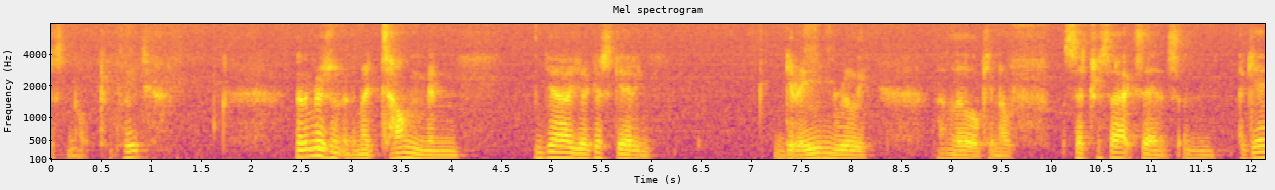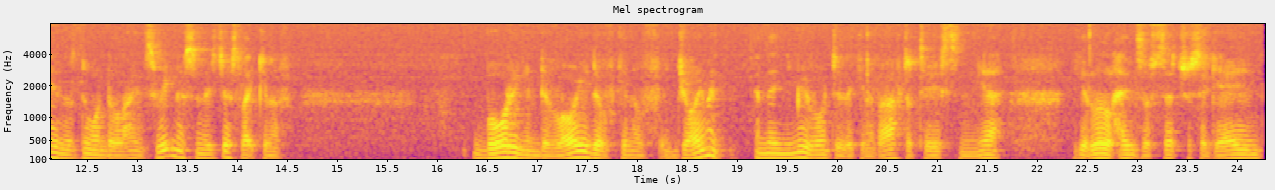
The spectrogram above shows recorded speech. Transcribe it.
just not complete. Then it moves into the mid tongue, and yeah, you're just getting grain really, and little kind of citrus accents, and again, there's no underlying sweetness, and it's just like kind of boring and devoid of kind of enjoyment. And then you move on to the kind of aftertaste, and yeah, you get little hints of citrus again,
